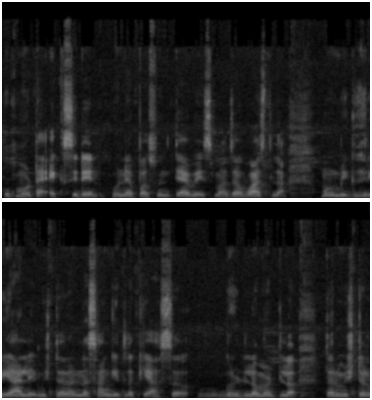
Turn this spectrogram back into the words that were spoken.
खूप मोठा ॲक्सिडेंट होण्यापासून त्यावेळेस माझा वाचला. मग मी घरी आले. मिस्टरांना सांगितलं की असं घडलं म्हटलं. तर मिस्टर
